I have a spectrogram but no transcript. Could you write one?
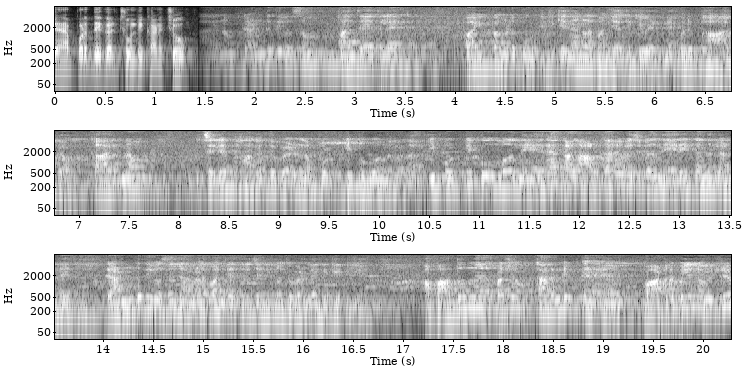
ജനപ്രതിനിധികൾ ചൂണ്ടിക്കാണിച്ചു. കാരണം രണ്ട് ദിവസം പഞ്ചായത്തിലെ പൈപ്പ് അങ്ങോട്ട് കൂട്ടിയിരിക്കുക ഞങ്ങളുടെ പഞ്ചായത്തേക്ക് വരുന്ന ഒരു ഭാഗം. കാരണം ചില ഭാഗത്ത് വെള്ളം പൊട്ടിപ്പോവുക എന്നുള്ളതാണ്. ഈ പൊട്ടിപ്പോകുമ്പോൾ നേരെക്കാനുള്ള ആൾക്കാരെ വെച്ചിട്ട് അത് നേരേക്കാന്നല്ലാണ്ട് രണ്ട് ദിവസം ഞങ്ങളെ പഞ്ചായത്തിലെ ജനങ്ങൾക്ക് വെള്ളം കിട്ടിയിട്ടില്ല. അപ്പം അതൊന്ന് പക്ഷെ കറണ്ട് വാട്ടർ ബില്ലിന് ഒരു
